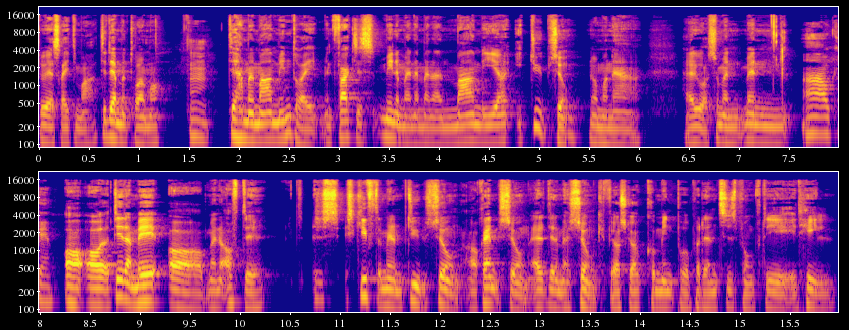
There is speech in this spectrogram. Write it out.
bevæger sig rigtig meget. Det er der, man drømmer. Mm. Det har man meget mindre af, men faktisk mener man, at man er meget mere i dyb søvn, når man er, har godt. Så man, man, Ah, okay. og, og det der med, at man ofte skifter mellem dyb søvn og rem søvn, alt det der med søvn, kan vi også godt komme ind på på et andet tidspunkt, for det er et helt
